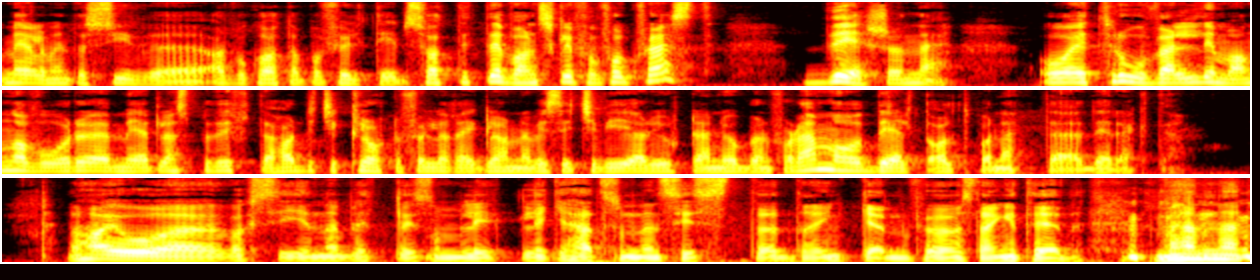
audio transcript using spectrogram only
mer eller mindre syv advokater på fulltid. Så at dette er vanskelig for folk flest, det skjønner jeg. Og jeg tror veldig mange av våre medlemsbedrifter hadde ikke klart å følge reglene hvis ikke vi hadde gjort den jobben for dem og delt alt på nettet direkte. Nå har jo eh, vaksine blitt liksom like hett som den siste drinken før stengetid. Men eh,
